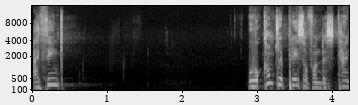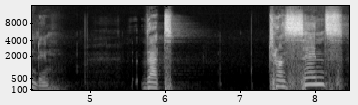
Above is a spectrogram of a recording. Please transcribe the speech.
I think we will come to a place of understanding that transcends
